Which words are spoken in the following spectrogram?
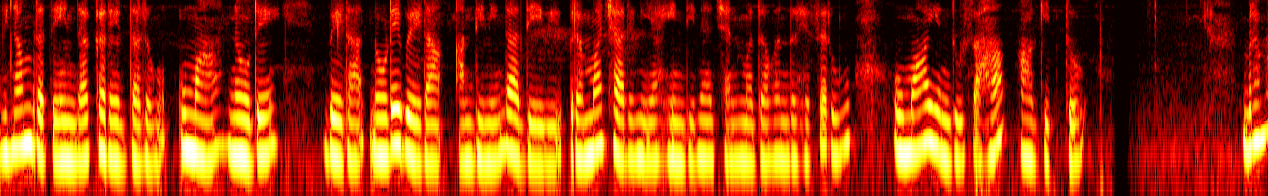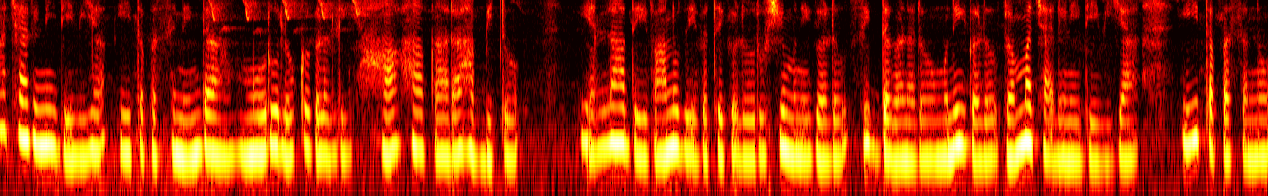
ವಿನಮ್ರತೆಯಿಂದ ಕರೆದಳು, ಉಮಾ, ನೋಡೆ ಬೇಡ, ನೋಡೇ ಬೇಡ ಅಂದಿನಿಂದ ದೇವಿ ಬ್ರಹ್ಮಚಾರಿಣಿಯ ಹಿಂದಿನ ಜನ್ಮದ ಒಂದು ಹೆಸರು ಉಮಾ ಎಂದು ಸಹ ಆಗಿತ್ತು. ಬ್ರಹ್ಮಚಾರಿಣಿ ದೇವಿಯ ಈ ತಪಸ್ಸಿನಿಂದ ಮೂರು ಲೋಕಗಳಲ್ಲಿ ಹಾಹಾಕಾರ ಹಬ್ಬಿತು. ಎಲ್ಲ ದೇವಾನುದೇವತೆಗಳು, ಋಷಿಮುನಿಗಳು, ಸಿದ್ಧಗಣರು, ಮುನಿಗಳು ಬ್ರಹ್ಮಚಾರಿಣಿ ದೇವಿಯ ಈ ತಪಸ್ಸನ್ನು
